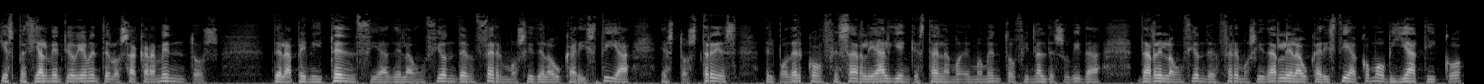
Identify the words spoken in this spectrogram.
Y especialmente, obviamente, los sacramentos de la penitencia, de la unción de enfermos y de la Eucaristía, estos tres, el poder confesarle a alguien que está en el momento final de su vida, darle la unción de enfermos y darle la Eucaristía como viático,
